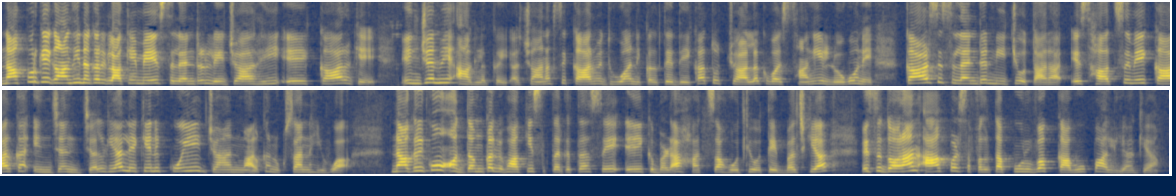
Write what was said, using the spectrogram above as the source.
नागपुर के गांधीनगर इलाके में सिलेंडर ले जा रही एक कार के इंजन में आग लग गई। अचानक से कार में धुआँ निकलते देखा तो चालक व स्थानीय लोगों ने कार से सिलेंडर नीचे उतारा। इस हादसे में कार का इंजन जल गया, लेकिन कोई जान माल का नुकसान नहीं हुआ। नागरिकों और दमकल विभाग की सतर्कता से एक बड़ा हादसा होते होते बच गया। इस दौरान आग पर सफलतापूर्वक काबू पा लिया गया।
